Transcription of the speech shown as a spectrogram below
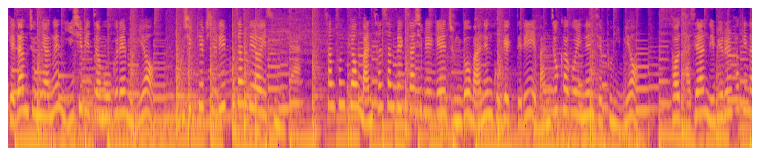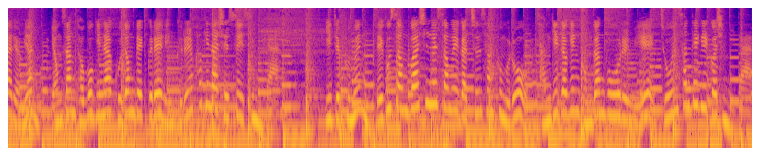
개당 중량은 22.5g이며 90캡슐이 포장되어 있습니다. 상품평 11,341개 중도 많은 고객들이 만족하고 있는 제품이며 더 자세한 리뷰를 확인하려면 영상 더보기나 고정 댓글의 링크를 확인하실 수 있습니다. 이 제품은 내구성과 신뢰성을 갖춘 상품으로 장기적인 건강 보호를 위해 좋은 선택일 것입니다.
